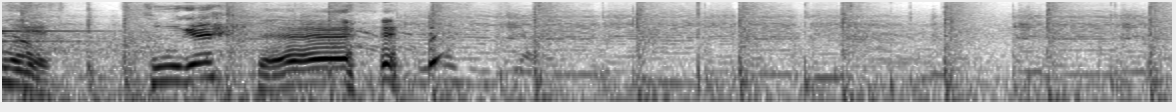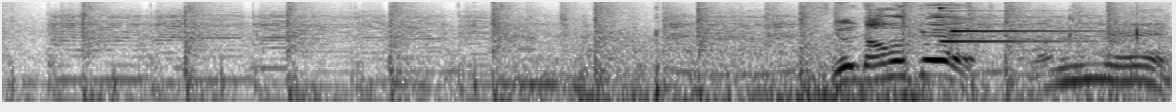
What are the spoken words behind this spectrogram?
20개. 20개? 네. 열다섯 개. 맞네.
